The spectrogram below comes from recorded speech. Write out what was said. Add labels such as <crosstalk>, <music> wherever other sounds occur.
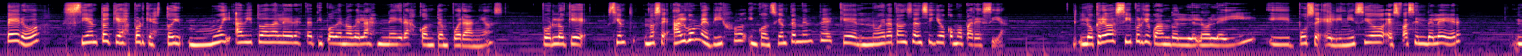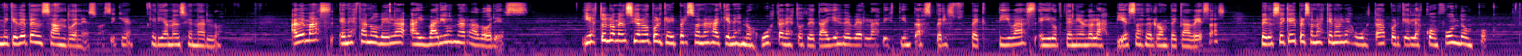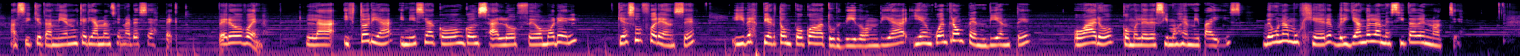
pero siento que es porque estoy muy habituada a leer este tipo de novelas negras contemporáneas, por lo que siento, no sé, algo me dijo inconscientemente que no era tan sencillo como parecía. Lo creo así porque cuando lo leí y puse el inicio es fácil de leer, me quedé pensando en eso, así que quería mencionarlo. Además, en esta novela hay varios narradores, y esto lo menciono porque hay personas a quienes nos gustan estos detalles de ver las distintas perspectivas e ir obteniendo las piezas del rompecabezas, pero sé que hay personas que no les gusta porque les confunde un poco. Así que también quería mencionar ese aspecto. Pero bueno, la historia inicia con Gonzalo Feo Morel, que es un forense y despierta un poco aturdido un día y encuentra un pendiente, o aro, como le decimos en mi país, de una mujer brillando en la mesita de noche.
